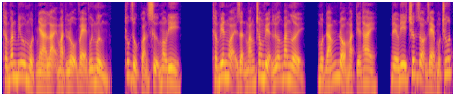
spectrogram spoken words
Thẩm Văn Bưu một nhà lại mặt lộ vẻ vui mừng, thúc giục quản sự mau đi. Thẩm viên ngoại giận mắng trong viện lượng ba người, một đám đỏ mặt tiến hai, đều đi trước dọn dẹp một chút,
